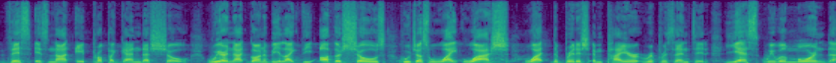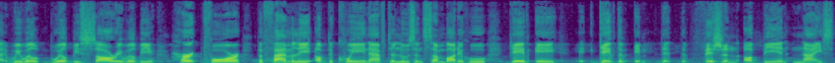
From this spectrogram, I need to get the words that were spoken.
This is not a propaganda show. We are not going to be like the other shows who just whitewash what the British Empire represented. Yes, we will mourn that we will will be sorry, we'll be hurt for the family of the queen after losing somebody who gave a gave the, the, the vision of being nice,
